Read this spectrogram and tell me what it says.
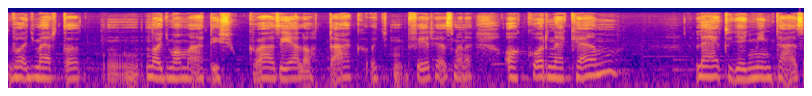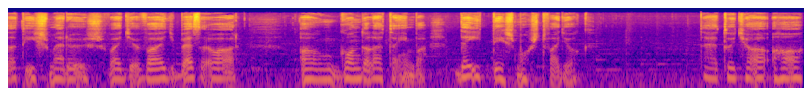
vagy mert a nagymamát is kvázi eladták, hogy férhez menne, akkor nekem lehet, hogy egy mintázat ismerős, vagy, vagy bezavar a gondolataimba, de itt és most vagyok. Tehát, hogyha ha,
